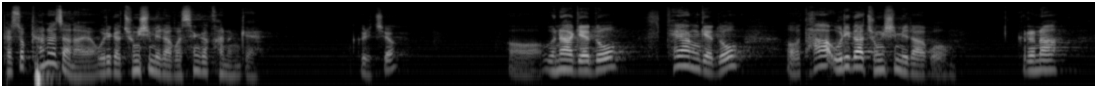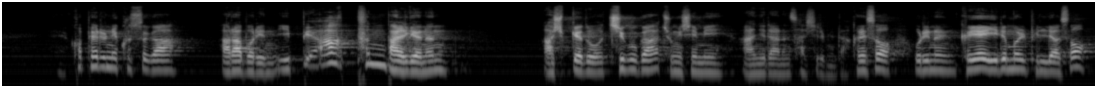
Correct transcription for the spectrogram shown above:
뱃속 편하잖아요. 우리가 중심이라고 생각하는 게 그렇죠? 어, 은하계도 태양계도 어, 다 우리가 중심이라고. 그러나 코페르니쿠스가 알아버린 이 뼈아픈 발견은 아쉽게도 지구가 중심이 아니라는 사실입니다. 그래서 우리는 그의 이름을 빌려서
